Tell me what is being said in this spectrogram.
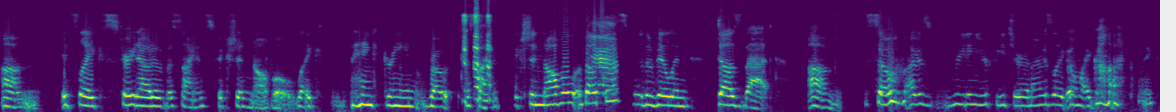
Um, it's like straight out of a science fiction novel. Like Hank Green wrote a science fiction novel about Yeah. this where the villain does that. Um, so I was reading your feature and I was like, oh my god, like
